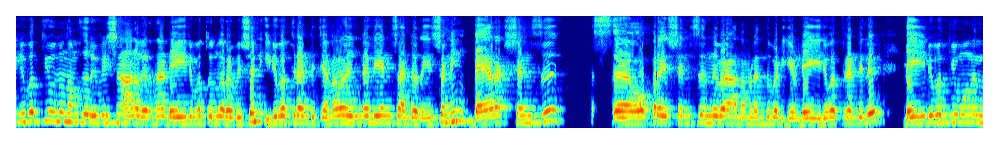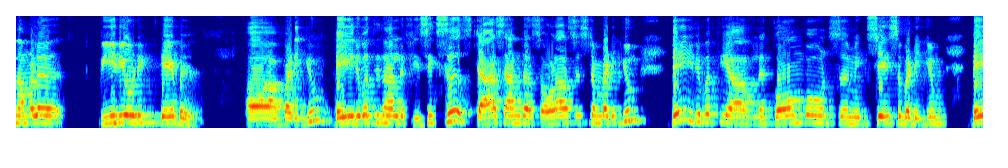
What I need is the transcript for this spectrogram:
ഇരുപത്തിയൊന്ന് നമുക്ക് റിവിഷൻ ആണ് വരുന്നത്. ഡേ ഇരുപത്തിയൊന്ന് റിവിഷൻ ഇരുപത്തിരണ്ട് general intelligence and reasoning directions operations എന്നിവ നമ്മൾ എന്ത് പഠിക്കും? ഡേ ഇരുപത്തിരണ്ടിൽ ഡേ ഇരുപത്തിമൂന്നിൽ നമ്മൾ പീരിയോഡിക് ടേബിൾ പഠിക്കും. ഡേ ഇരുപത്തിനാലിൽ physics stars and the solar system പഠിക്കും. ഡേ ഇരുപത്തിയാറിൽ കോമ്പൗണ്ട്സ് മിക്സേഴ്സ് പഠിക്കും. ഡേ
